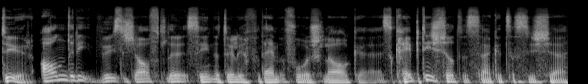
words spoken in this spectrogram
teuer. Andere Wissenschaftler sind natürlich von diesem Vorschlag äh, skeptisch oder sagen, das, ist, äh,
